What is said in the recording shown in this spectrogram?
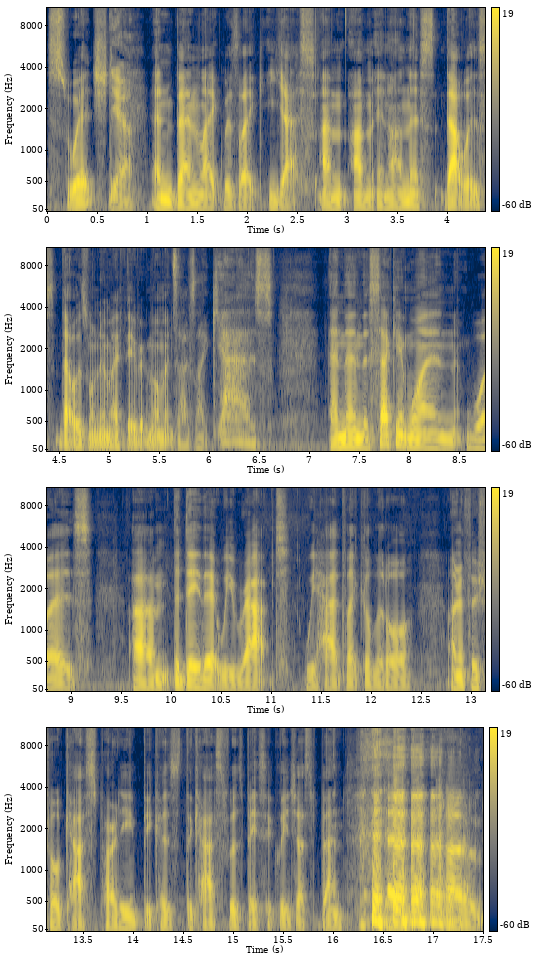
switched, Yeah. and Ben like was like, "Yes, I'm I'm in on this." That was that was one of my favorite moments. I was like, "Yes." And then the second one was um, the day that we wrapped. We had like a little unofficial cast party because the cast was basically just Ben. And, um,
